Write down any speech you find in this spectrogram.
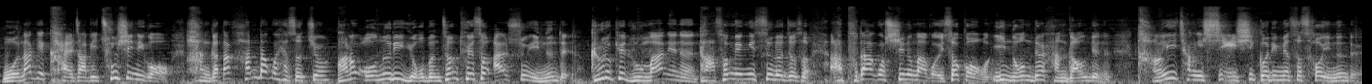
워낙에 칼잡이 출신이고 한가닥 한다고 했었죠. 바로 오늘이 요번 전투에서 알 수 있는데요. 그렇게 루만에는 다섯 명이 쓰러져서 아프다고 신음하고 있었고 이 놈들 한가운데는 당리창이 씩씩거리면서 서 있는데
